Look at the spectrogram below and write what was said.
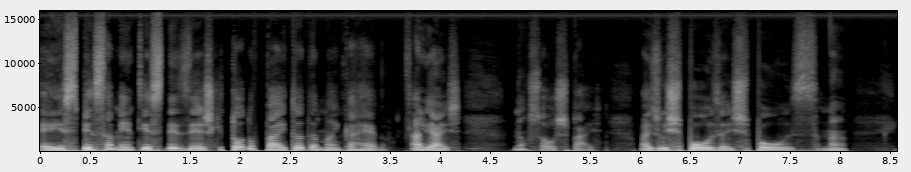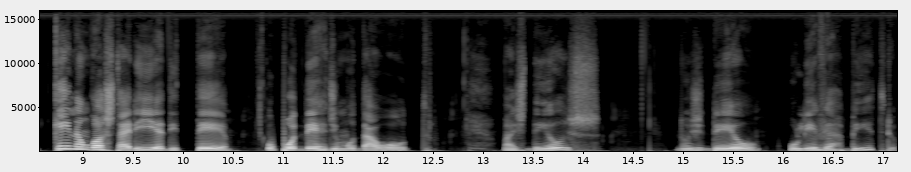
é esse pensamento e esse desejo que todo pai e toda mãe carrega. Aliás, não só os pais, mas o esposo, a esposa. Né? Quem não gostaria de ter o poder de mudar o outro? Mas Deus nos deu o livre-arbítrio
